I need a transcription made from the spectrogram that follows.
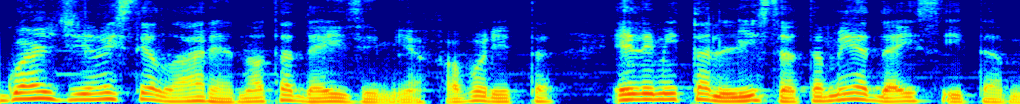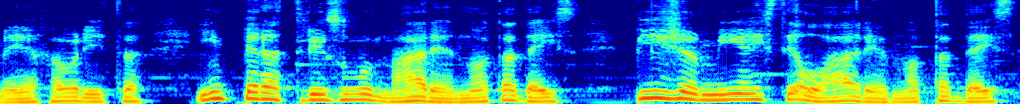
Guardiã Estelar é nota 10 e minha favorita. Elementalista também é 10 e também é favorita. Imperatriz Lunar é nota 10. Pijaminha Estelar é nota 10.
